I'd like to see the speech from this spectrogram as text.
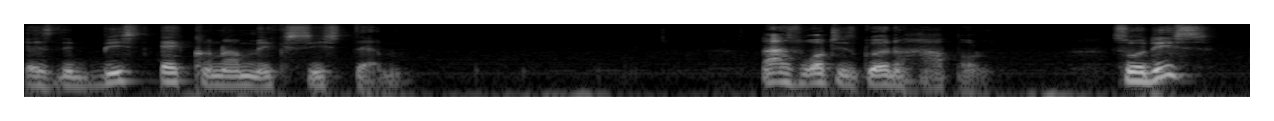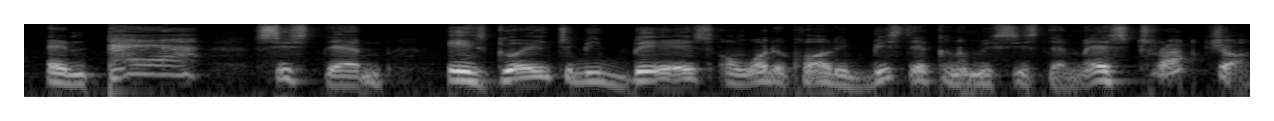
is the beast economic system. That's what is going to happen. So this entire system is going to be based on what we call the beast economic system, a structure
